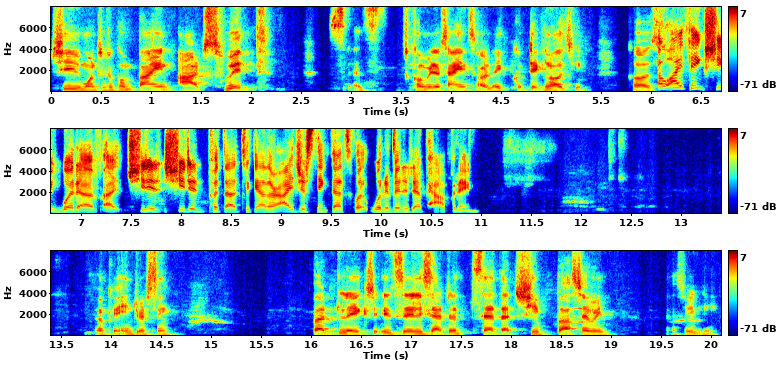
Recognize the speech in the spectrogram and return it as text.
she wanted to combine arts with computer science or like technology. Because oh, I think she would have. I, she did. She did put that together. I just think that's what would have ended up happening. Okay, interesting. But like, it's really sad to sad that she passed away. That's really.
